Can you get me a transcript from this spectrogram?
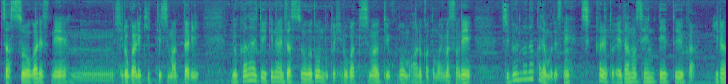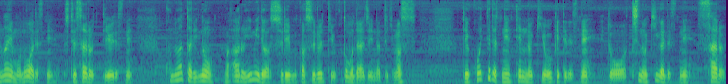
雑草がですね、うん、広がりきってしまったり、抜かないといけない雑草がどんどんと広がってしまうということもあるかと思いますので、自分の中でもですね、しっかりと枝の剪定というか、いらないものはですね、捨て去るっていうですね、この辺りの、まある意味ではスリム化するっていうことも大事になってきます。で、こういったですね、天の木を受けてですね、えっと、地の木がですね、去る。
